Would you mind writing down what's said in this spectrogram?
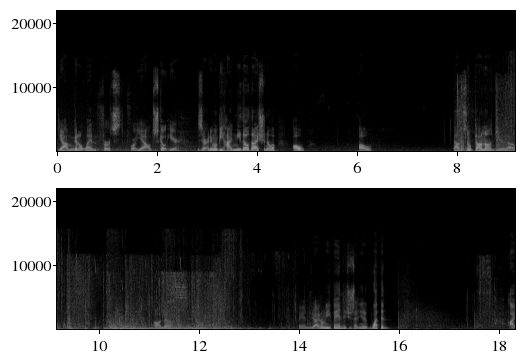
Yeah, I'm gonna land first before. Yeah, I'll just go here. Is there anyone behind me though that I should know of? Oh. Oh. Now there's no gun on here though. Oh no. Bandage. I don't need bandages. I need a weapon. I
